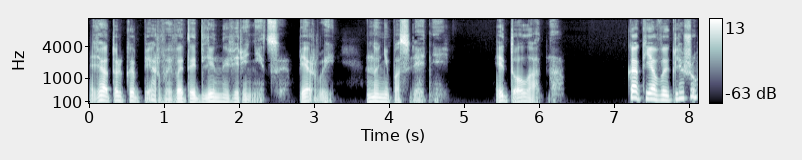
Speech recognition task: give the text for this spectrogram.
Я только первый в этой длинной веренице. Первый, но не последний. И то ладно». «Как я выгляжу?»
